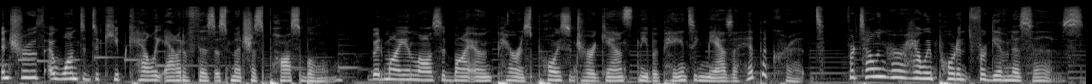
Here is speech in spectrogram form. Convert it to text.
In truth, I wanted to keep Kelly out of this as much as possible. But my in laws and my own parents poisoned her against me by painting me as a hypocrite for telling her how important forgiveness is,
